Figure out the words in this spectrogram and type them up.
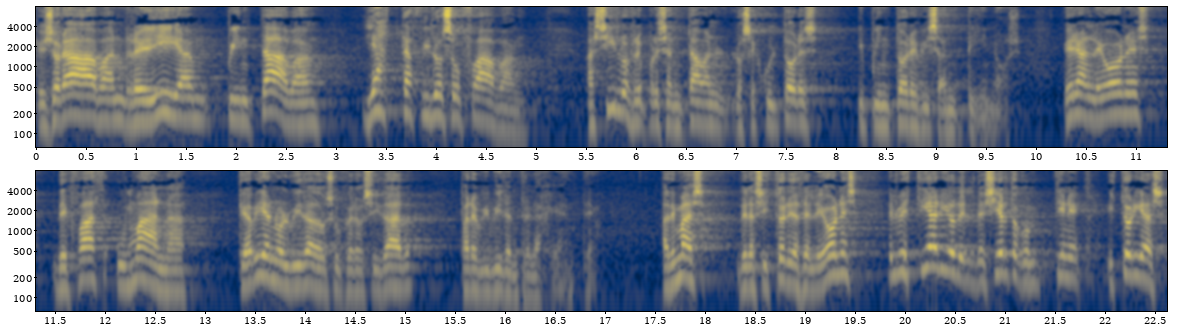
que lloraban, reían, pintaban y hasta filosofaban. Así los representaban los escultores y pintores bizantinos. Eran leones de faz humana que habían olvidado su ferocidad para vivir entre la gente. Además de las historias de leones, el bestiario del desierto contiene historias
